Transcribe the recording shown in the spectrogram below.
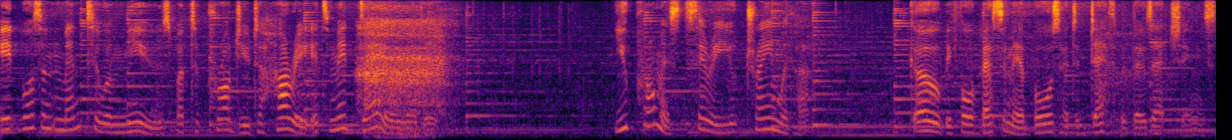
It wasn't meant to amuse, but to prod you to hurry. It's midday already. You promised Ciri you'd train with her. Go before Vesemir bores her to death with those etchings.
